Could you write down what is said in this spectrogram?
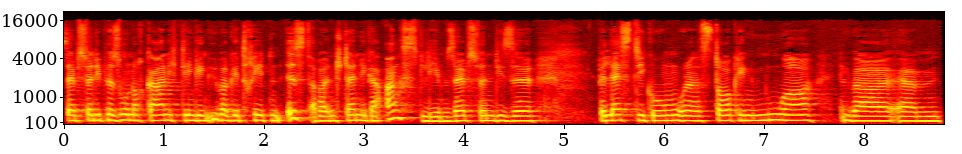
selbst wenn die Person noch gar nicht denen gegenübergetreten ist, aber in ständiger Angst leben, selbst wenn diese Belästigung oder Stalking nur über ähm,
